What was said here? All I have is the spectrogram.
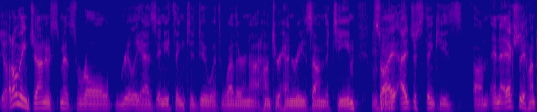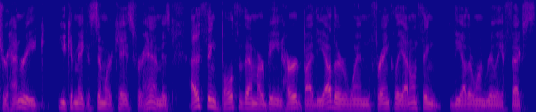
yep. I don't think Jonnu Smith's role really has anything to do with whether or not Hunter Henry is on the team. Mm-hmm. So I, I just think he's, um, and actually Hunter Henry you can make a similar case for him is I think both of them are being hurt by the other when frankly I don't think the other one really affects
